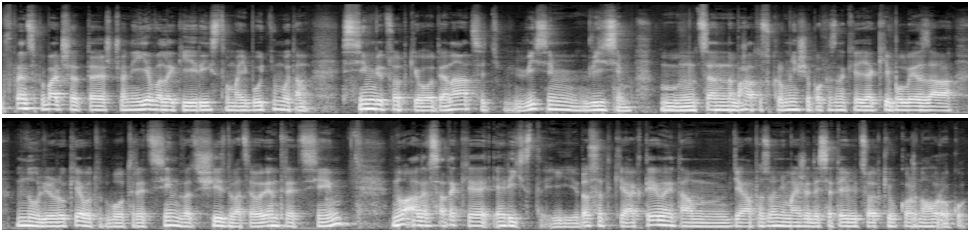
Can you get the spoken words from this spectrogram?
в принципі, бачите, що не є великий ріст в майбутньому. Там 7%, 11, 8, 8. Це набагато скромніші показники, які були за минулі роки. Бо тут було 37, 26, 21, 37. Ну, але все-таки ріст і досить таки активний, там в діапазоні майже 10% кожного року.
